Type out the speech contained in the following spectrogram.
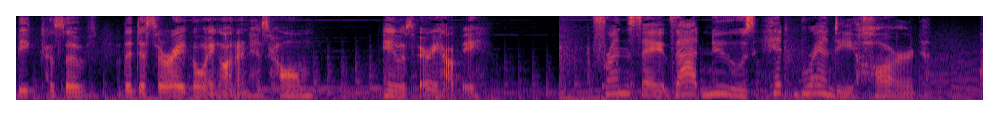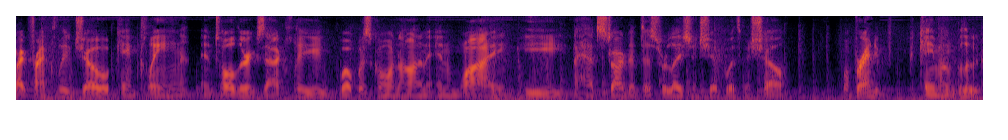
because of the disarray going on in his home. He was very happy. Friends say that news hit Brandy hard. Quite frankly, Joe came clean and told her exactly what was going on and why he had started this relationship with Michelle. Well, Brandy became unglued.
